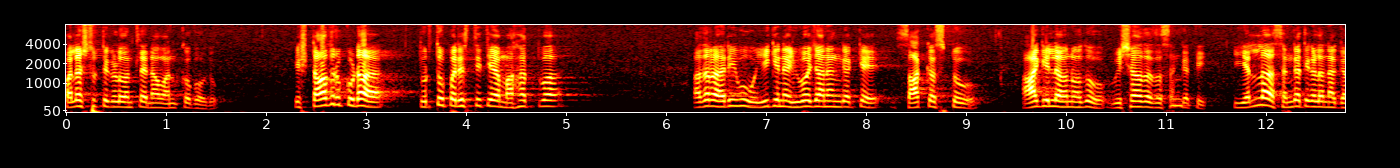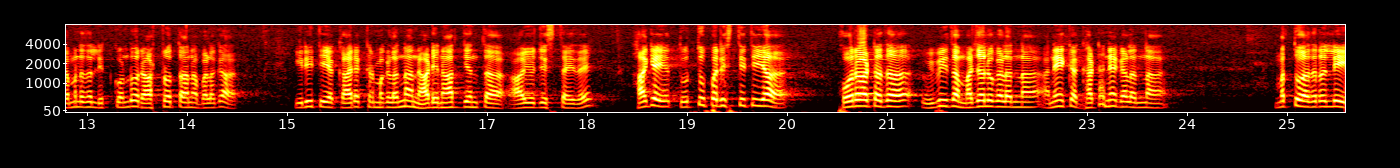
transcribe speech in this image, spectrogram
ಫಲಶ್ರುತಿಗಳು ಅಂತಲೇ ನಾವು ಅನ್ಕೋಬೋದು ಇಷ್ಟಾದರೂ ಕೂಡ ತುರ್ತು ಪರಿಸ್ಥಿತಿಯ ಮಹತ್ವ, ಅದರ ಅರಿವು ಈಗಿನ ಯುವಜನಾಂಗಕ್ಕೆ ಸಾಕಷ್ಟು ಆಗಿಲ್ಲ ಅನ್ನೋದು ವಿಷಾದದ ಸಂಗತಿ. ಈ ಎಲ್ಲ ಸಂಗತಿಗಳನ್ನು ಗಮನದಲ್ಲಿಟ್ಕೊಂಡು ರಾಷ್ಟ್ರೋತ್ಥಾನ ಬಳಗ ಈ ರೀತಿಯ ಕಾರ್ಯಕ್ರಮಗಳನ್ನು ನಾಡಿನಾದ್ಯಂತ ಆಯೋಜಿಸ್ತಾ ಇದೆ. ಹಾಗೆ ತುರ್ತು ಪರಿಸ್ಥಿತಿಯ ಹೋರಾಟದ ವಿವಿಧ ಮಜಲುಗಳನ್ನು, ಅನೇಕ ಘಟನೆಗಳನ್ನು ಮತ್ತು ಅದರಲ್ಲಿ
